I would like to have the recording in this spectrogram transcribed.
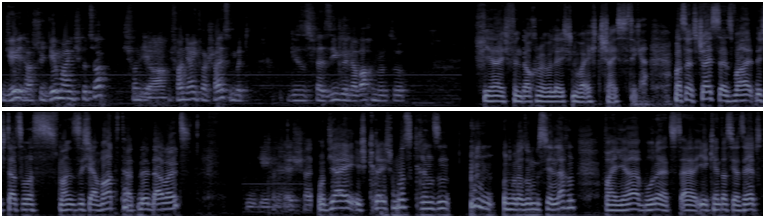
Je, hast du die Demo eigentlich gezockt? Ich fand, ja. die, ich fand die eigentlich voll scheiße mit dieses Versiegeln der Wachen und so. Ja, ich finde auch Revelation war echt scheiße, Digga. Was heißt scheiße? Es war halt nicht das, was man sich erwartet hat, ne, damals. Und ja, ich, ich muss grinsen, oder so ein bisschen lachen, weil ja, Bruder, jetzt, äh, ihr kennt das ja selbst,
